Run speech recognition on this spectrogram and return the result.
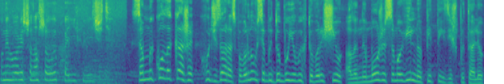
Вони говорять, що наша улыбка їх лічить. Сам Микола каже, хоч зараз повернувся би до бойових товаришів, але не може самовільно піти зі шпиталю.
